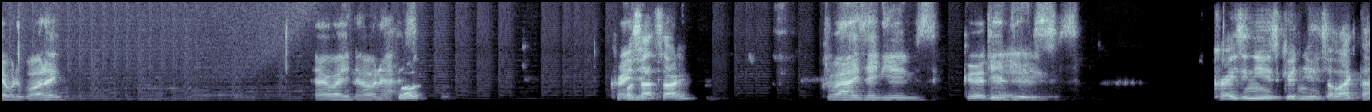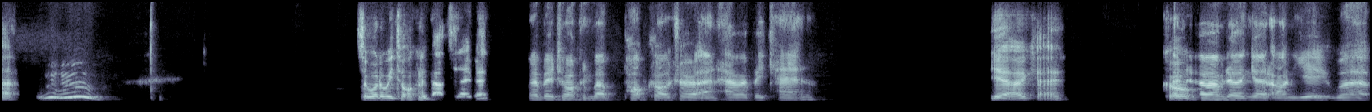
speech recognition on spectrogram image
everybody. How are you known as? Well, Crazy. what's that? Sorry. Crazy news, Good, good news. news. Crazy news, good news. I like that. Woohoo! So, what are we talking about today, Ben? We'll be talking about pop culture and how it began. Yeah. Okay. Cool. And how I'm doing it on you. Where,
